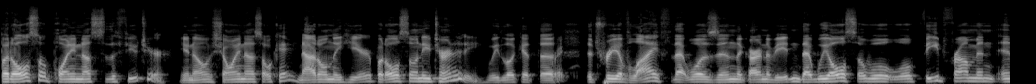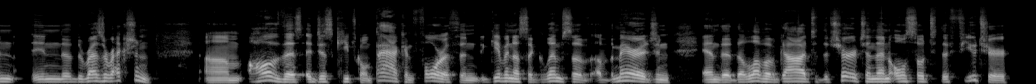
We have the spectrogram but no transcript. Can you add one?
but also pointing us to the future, you know, showing us, okay, not only here, but also in eternity. We look at the right. the tree of life that was in the Garden of Eden that we also will will feed from in in in the, the resurrection um, all of this it just keeps going back and forth and giving us a glimpse of, of the marriage and and the, the love of god to the church and then also to the future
